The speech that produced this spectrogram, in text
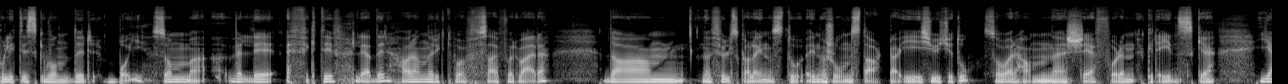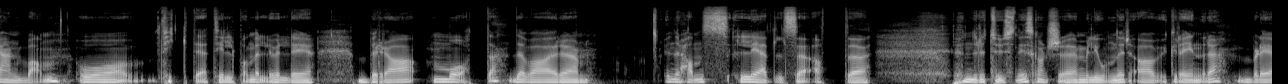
politisk wonderboy, som veldig effektiv leder, har han rykte på seg for å være. Da mm, den fullskala invasjonen starta i 2022, så var han eh, sjef for den ukrainske jernbanen, og fikk det til på en veldig, veldig bra måte. Det var eh, under hans ledelse at uh, hundretusenvis, kanskje millioner av ukrainere ble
